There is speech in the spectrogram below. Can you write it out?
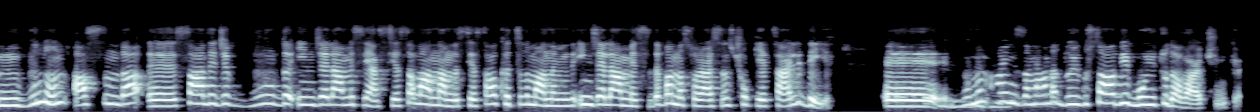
bunun aslında e, sadece burada incelenmesi yani siyasal anlamda siyasal katılım anlamında incelenmesi de bana sorarsanız çok yeterli değil. E, bunun aynı zamanda duygusal bir boyutu da var çünkü.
